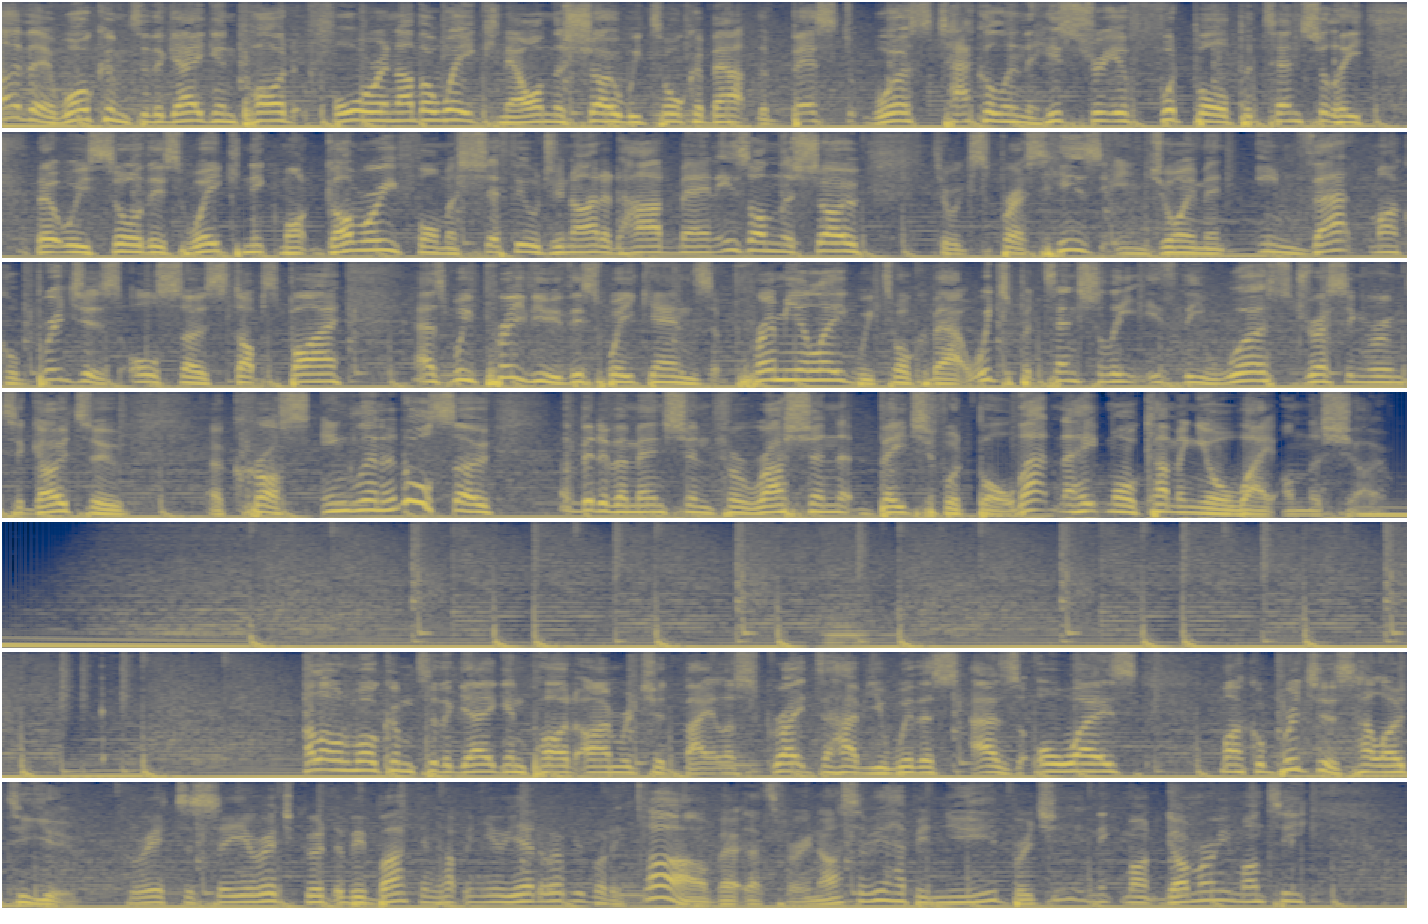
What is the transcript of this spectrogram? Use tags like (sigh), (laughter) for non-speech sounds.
Hi there, welcome to the Gagan Pod for another week. Now, on the show, we talk about the best, worst tackle in the history of football, potentially, that we saw this week. Nick Montgomery, former Sheffield United hardman, is on the show to express his enjoyment in that. Michael Bridges also stops by as we preview this weekend's Premier League. We talk about which potentially is the worst dressing room to go to across England, and also a bit of a mention for Russian beach football. That and a heap more coming your way on the show. Hello and welcome to the Gagan Pod. I'm Richard Bayliss. Great to have you with us as always. Michael Bridges, hello to you. Great to see you, Rich. Good to be back and Happy New Year to everybody. Oh, that's very nice of you. Happy New Year, Bridgie. Nick Montgomery, Monty,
